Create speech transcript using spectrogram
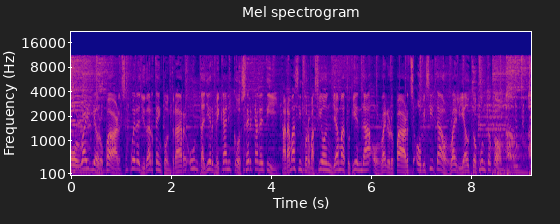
O'Reilly Auto Parts puede ayudarte a encontrar un taller mecánico cerca de ti. Para más información, llama a tu tienda O'Reilly Auto Parts o visita oreillyauto.com.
